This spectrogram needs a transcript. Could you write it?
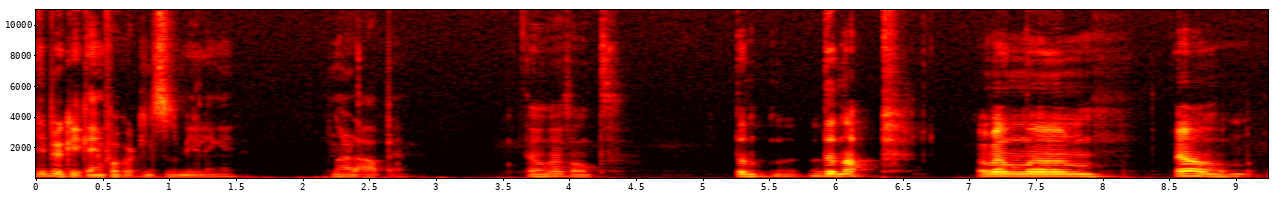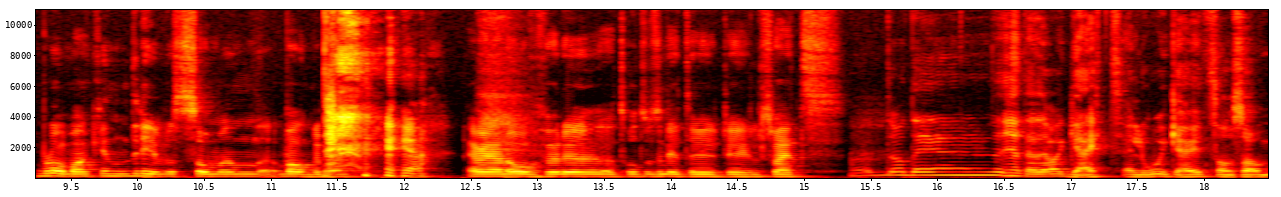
De bruker ikke en forkortelse så mye lenger. Nå er det Ap. Ja, det er sant. App. Men øhm, ja, blåbanken drives som en vanlig bank. ja. Jeg vil gjerne overføre 2000 liter til Sveits. Og det, det kjente jeg det var greit. Jeg lo ikke høyt, sånn som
